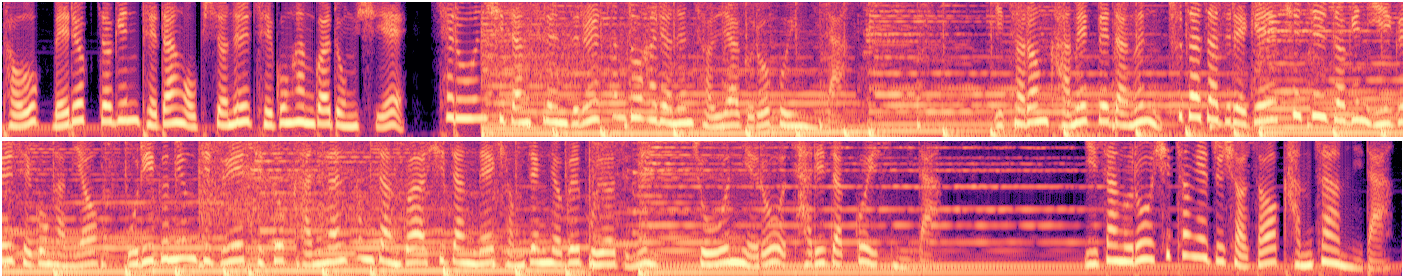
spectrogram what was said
더욱 매력적인 배당 옵션을 제공함과 동시에 새로운 시장 트렌드를 선도하려는 전략으로 보입니다. 이처럼 감액 배당은 투자자들에게 실질적인 이익을 제공하며 우리 금융지주의 지속 가능한 성장과 시장 내 경쟁력을 보여주는 좋은 예로 자리 잡고 있습니다. 이상으로 시청해주셔서 감사합니다.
